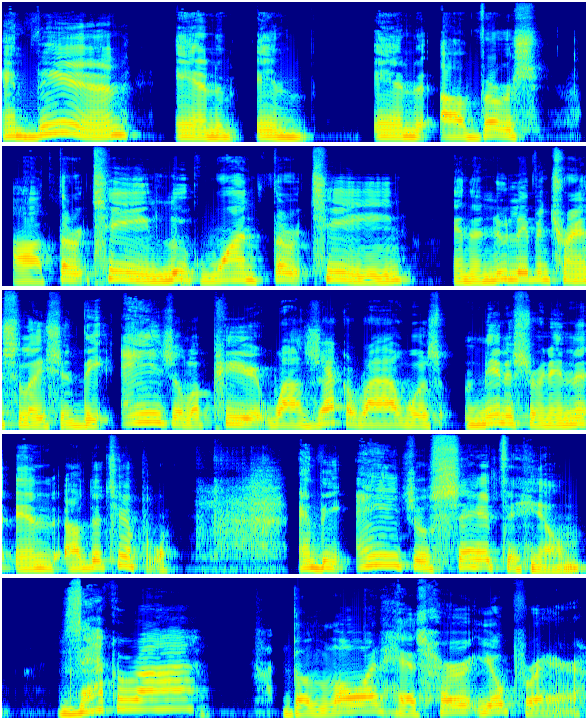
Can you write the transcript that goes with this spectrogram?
And then in, in, in uh, verse uh, 13, Luke 1 13, in the New Living Translation, the angel appeared while Zechariah was ministering in the, in, uh, the temple. And the angel said to him, Zechariah, the Lord has heard your prayer.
